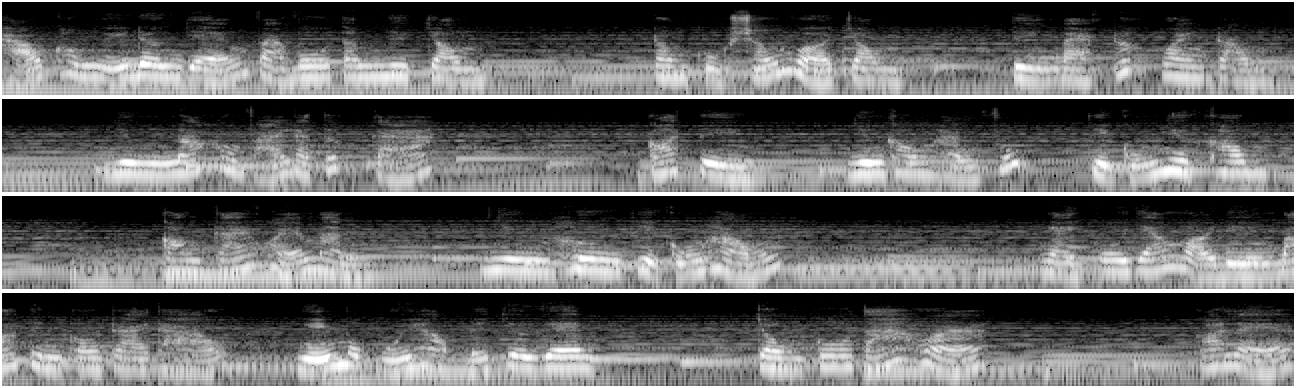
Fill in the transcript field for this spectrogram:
Thảo không nghĩ đơn giản và vô tâm như chồng. Trong cuộc sống vợ chồng, tiền bạc rất quan trọng, nhưng nó không phải là tất cả. Có tiền, nhưng không hạnh phúc thì cũng như không. Con cái khỏe mạnh, nhưng hư thì cũng hỏng. Ngày cô giáo gọi điện báo tin con trai thảo nghỉ một buổi học để chơi game. Chồng cô tá hỏa. Có lẽ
